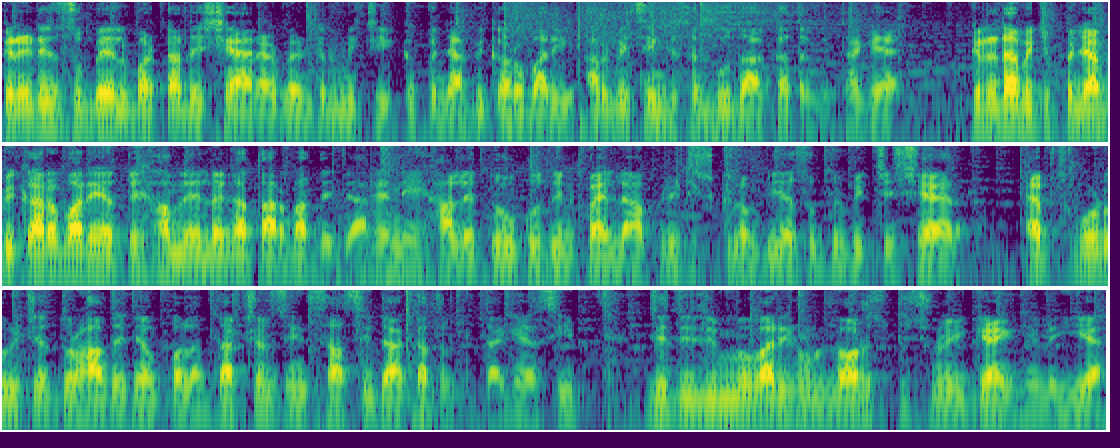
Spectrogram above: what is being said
ਕੈਨੇਡੀਅਨ ਸੂਬੇ ਅਲਬਰਟਾ ਦੇ ਸ਼ਹਿਰ ਐਡਵੈਂਟਰ ਵਿੱਚ ਇੱਕ ਪੰਜਾਬੀ ਕਾਰੋਬਾਰੀ ਅਰਵੀ ਸਿੰਘ ਸੰਧੂ ਦਾ ਕਤਲ ਕੀਤਾ ਗਿਆ ਹੈ। ਕੈਨੇਡਾ ਵਿੱਚ ਪੰਜਾਬੀ ਕਾਰੋਬਾਰੀਆਂ ਉੱਤੇ ਹਮਲੇ ਲਗਾਤਾਰ ਵਧਦੇ ਜਾ ਰਹੇ ਨੇ। ਹਾਲੇ ਦੋ ਕੁ ਦਿਨ ਪਹਿਲਾਂ ਬ੍ਰਿਟਿਸ਼ ਕੋਲੰਬੀਆ ਸੂਬੇ ਵਿੱਚ ਸ਼ਹਿਰ ਐਪਸਫੋਰਡ ਵਿੱਚ ਦੁਰਹਾ ਦੇ ਜੰਪਲ ਦਰਸ਼ਨ ਸਿੰਘ ਸਾਸੀ ਦਾ ਕਤਲ ਕੀਤਾ ਗਿਆ ਸੀ ਜਿਸ ਦੀ ਜ਼ਿੰਮੇਵਾਰੀ ਹੁਣ ਲਾਰੈਂਸ ਬਿਸ਼ਨੋਈ ਗੈਂਗ ਨੇ ਲਈ ਹੈ।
